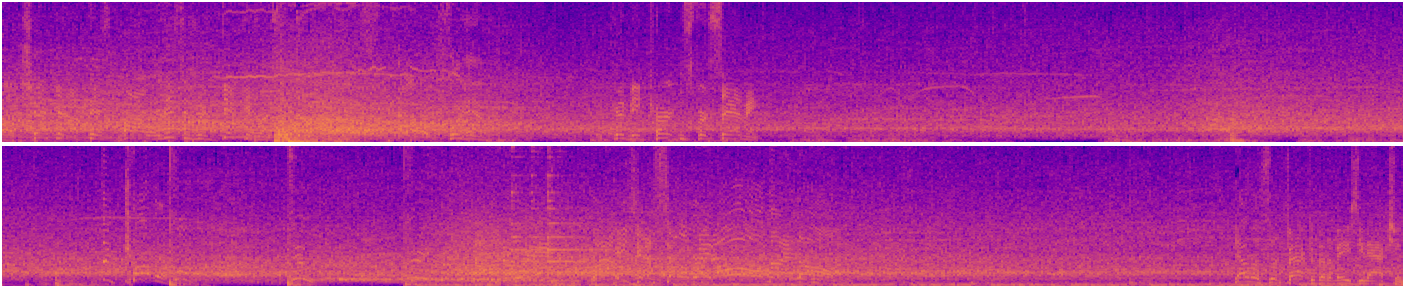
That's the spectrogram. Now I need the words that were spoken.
Oh, check out this power. This is ridiculous. Power slam. It could be curtains for Sami. The cover. Wow, he's going to celebrate all night long. Now let's look back at that amazing action.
